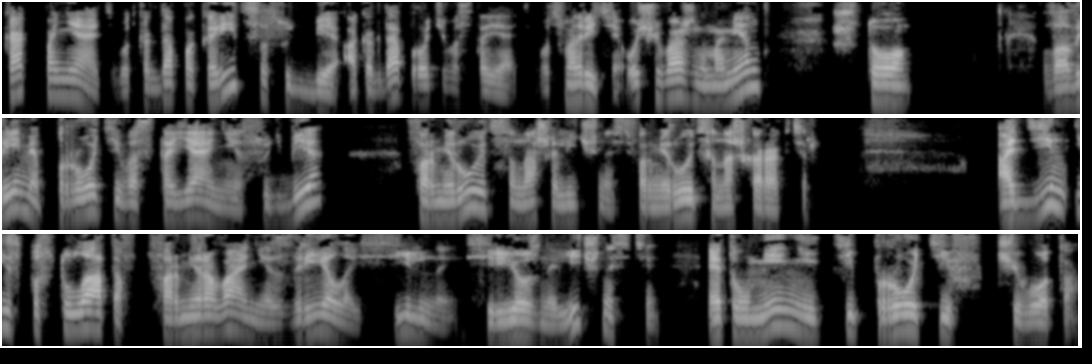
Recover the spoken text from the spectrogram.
как понять, вот когда покориться судьбе, а когда противостоять? Вот смотрите, очень важный момент, что во время противостояния судьбе формируется наша личность, формируется наш характер. Один из постулатов формирования зрелой, сильной, серьезной личности – это умение идти против чего-то,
